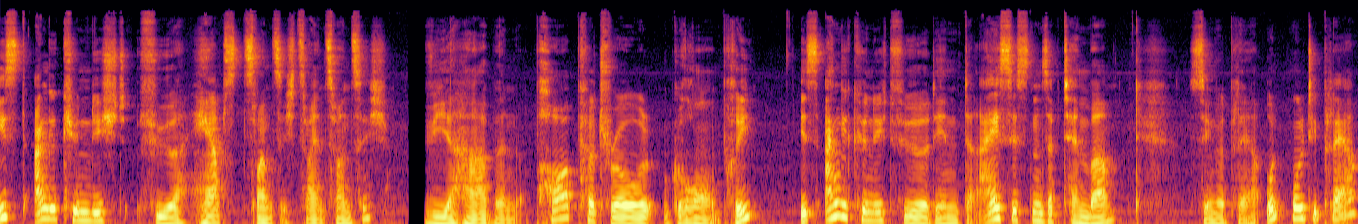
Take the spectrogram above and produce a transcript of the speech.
ist angekündigt für Herbst 2022. Wir haben Paw Patrol Grand Prix, ist angekündigt für den 30. September. Singleplayer und Multiplayer.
